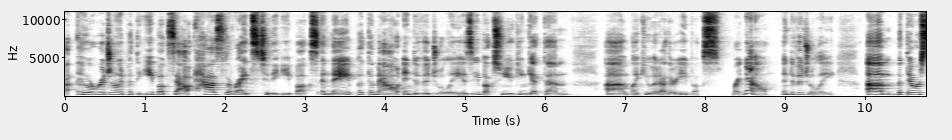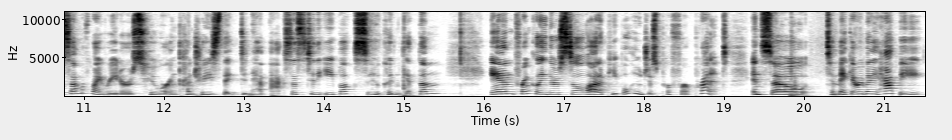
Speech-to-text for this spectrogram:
uh, who originally put the ebooks out, has the rights to the ebooks, and they put them out individually as ebooks, so you can get them um, like you would other ebooks right now, individually. Um, but there were some of my readers who were in countries that didn't have access to the ebooks who couldn't get them. And frankly, there's still a lot of people who just prefer print. And so, to make everybody happy,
